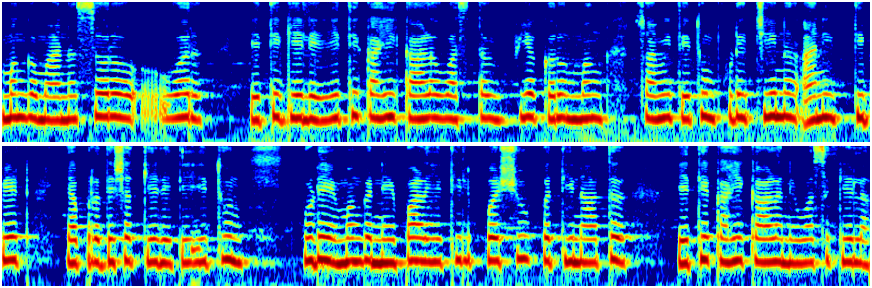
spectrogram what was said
मग मानसरोवर येथे गेले. येथे काही काळ वास्तव्य करून मग स्वामी तेथून पुढे चीन आणि तिबेट या प्रदेशात गेले. ते इथून पुढे मग नेपाळ येथील पशुपतीनाथ येथे काही काळ निवास केला.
